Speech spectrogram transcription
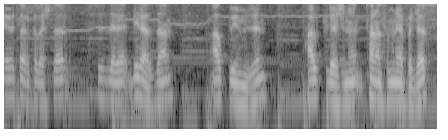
Evet arkadaşlar sizlere birazdan Akbüyümüzün halk plajının tanıtımını yapacağız.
